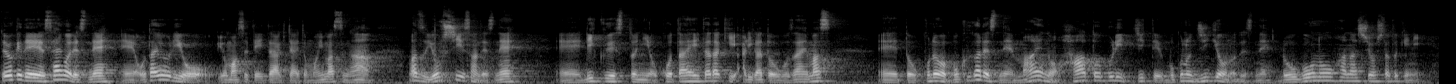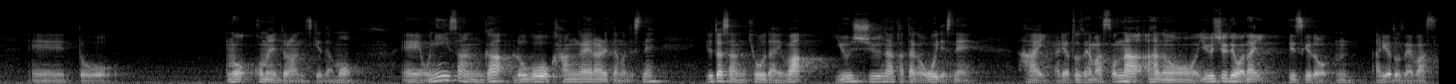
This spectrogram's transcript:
というわけで、最後ですね、えー、お便りを読ませていただきたいと思いますが、まず、ヨッシーさんですね、え、リクエストにお答えいただきありがとうございます。え、ー、と、これは僕がですね、前のハートブリッジっていう僕の事業のですね、ロゴのお話をしたときに、えっ、と、のコメントなんですけども、えお兄さんがロゴを考えられたのですね。ゆたさん兄弟は優秀な方が多いですね。はい、ありがとうございます。そんな、あの、優秀ではないですけど、うん、ありがとうございます。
